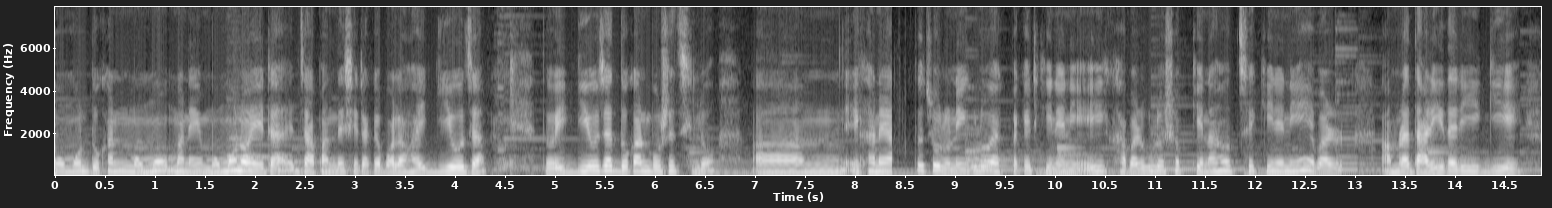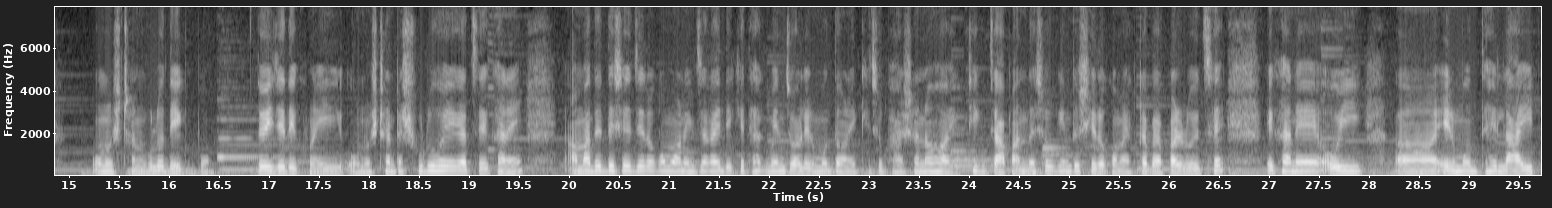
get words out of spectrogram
মোমোর দোকান, মোমো মানে মোমো নয় এটা জাপান দেশে এটাকে বলা হয় গিয়োজা। তো এই গিয়োজার দোকান বসেছিল এখানে তো চলুন এগুলো এক প্যাকেট কিনে নিই। এই খাবারগুলো সব কেনা হচ্ছে, কিনে নিয়ে এবার আমরা দাঁড়িয়ে দাঁড়িয়ে গিয়ে অনুষ্ঠানগুলো দেখব। তো এই যে দেখুন, এই অনুষ্ঠানটা শুরু হয়ে গেছে এখানে। আমাদের দেশে যেরকম অনেক জায়গায় দেখে থাকবেন, জলের মধ্যে অনেক কিছু ভাসানো হয়। ঠিক জাপান দেশেও কিন্তু সেরকম একটা ব্যাপার রয়েছে। এখানে ওই এর মধ্যে লাইট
